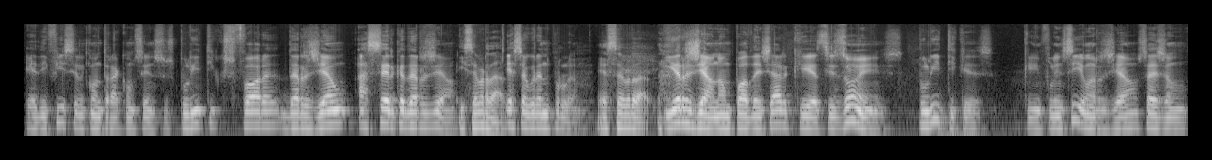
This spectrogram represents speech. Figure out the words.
É difícil encontrar consensos políticos fora da região, acerca da região. Isso é verdade. Esse é o grande problema. Esse é verdade. E a região não pode deixar que as decisões políticas que influenciam a região sejam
